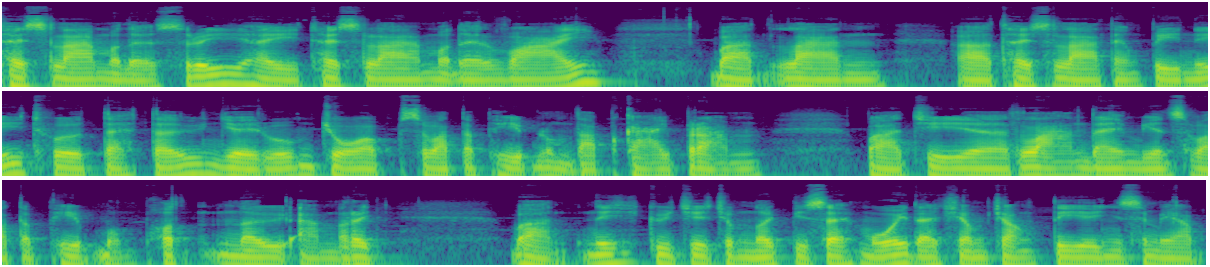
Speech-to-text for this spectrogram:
Tesla Model 3ហើយ Tesla Model Y បាទឡាន Tesla ទាំងពីរនេះធ្វើតេស្តទៅនិយាយរួមជាប់សវត្ថភាពលំដាប់ផ្កាយ5បាទជាឡានដែលមានសវត្ថភាពបំផុតនៅអាមេរិកបាទនេះគឺជាចំណុចពិសេសមួយដែលខ្ញុំចង់ទាញសម្រាប់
